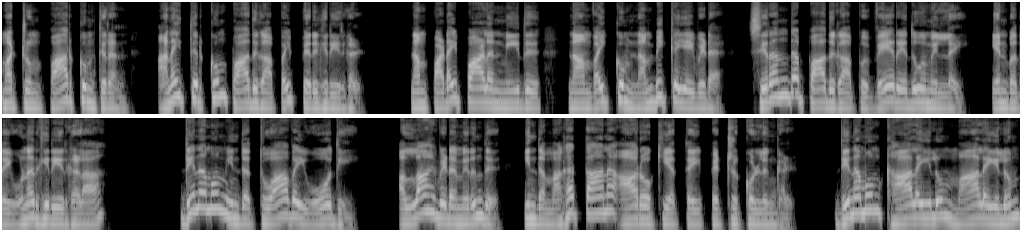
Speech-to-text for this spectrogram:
மற்றும் பார்க்கும் திறன் அனைத்திற்கும் பாதுகாப்பை பெறுகிறீர்கள். நம் படைப்பாளன் மீது நாம் வைக்கும் நம்பிக்கையை விட சிறந்த பாதுகாப்பு வேறெதுவுமில்லை என்பதை உணர்கிறீர்களா? தினமும் இந்த துவாவை ஓதி அல்லாஹ்விடமிருந்து இந்த மகத்தான ஆரோக்கியத்தை பெற்றுக்கொள்ளுங்கள் தினமும் காலையிலும் மாலையிலும்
